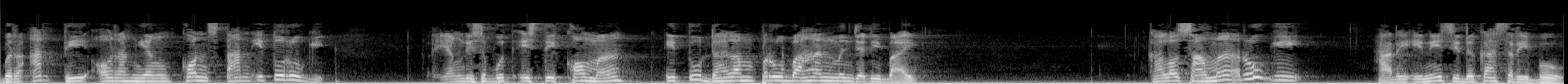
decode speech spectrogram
Berarti orang yang konstan itu rugi. Yang disebut istiqomah itu dalam perubahan menjadi baik. Kalau sama rugi. Hari ini sedekah seribu,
